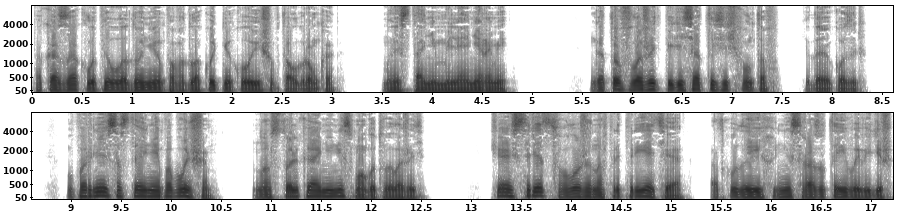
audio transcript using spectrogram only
пока Зак лупил ладонью по подлокотнику и шептал громко. «Мы станем миллионерами». «Готов вложить пятьдесят тысяч фунтов», — кидаю козырь. «У парней состояние побольше, но столько они не смогут выложить. Часть средств вложена в предприятие, откуда их не сразу-то и выведешь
